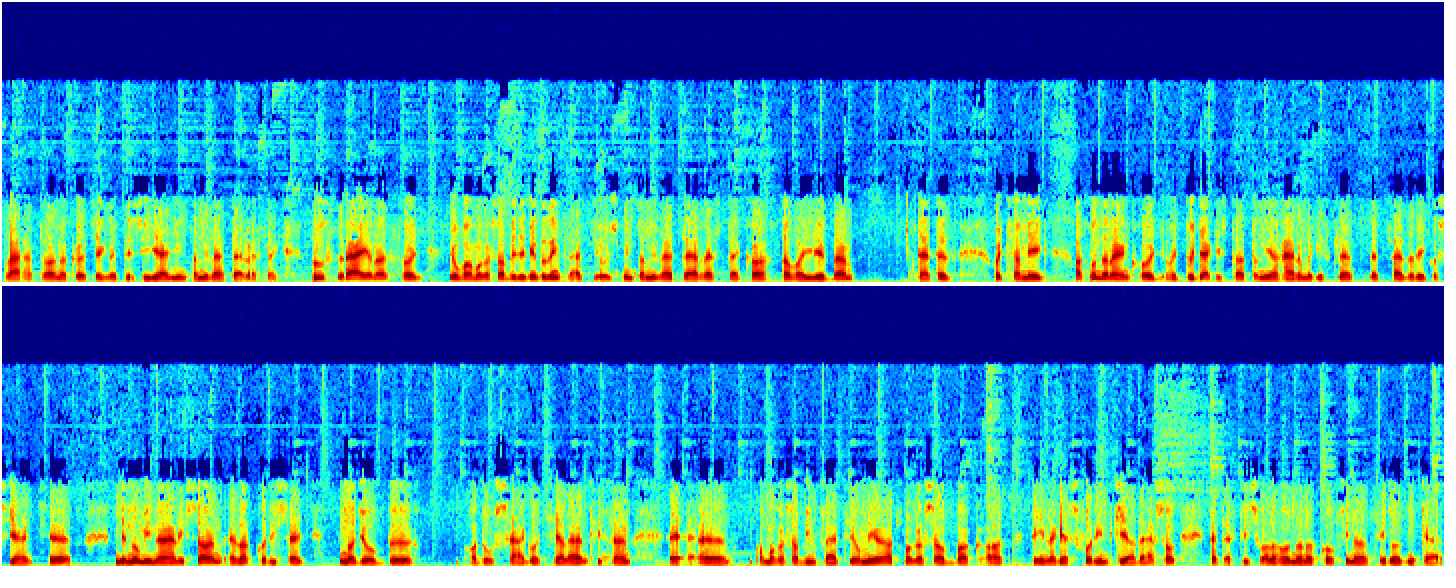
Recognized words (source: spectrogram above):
várhatóan a költségvetési hiány, mint amivel terveztek. Plusz rájön az, hogy jóval magasabb egyébként az infláció is, mint amivel terveztek a tavalyi évben. Tehát ez, hogyha még azt mondanánk, hogy, hogy tudják is tartani a 3,9%-os hiánycélt, ugye nominálisan ez akkor is egy nagyobb adósságot jelent, hiszen a magasabb infláció miatt magasabbak a tényleges forint kiadások, tehát ezt is valahonnan akkor finanszírozni kell.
